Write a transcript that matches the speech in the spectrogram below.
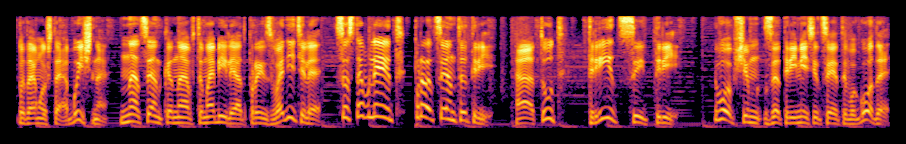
потому что обычно наценка на автомобили от производителя составляет процента 3, а тут 33. В общем, за три месяца этого года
